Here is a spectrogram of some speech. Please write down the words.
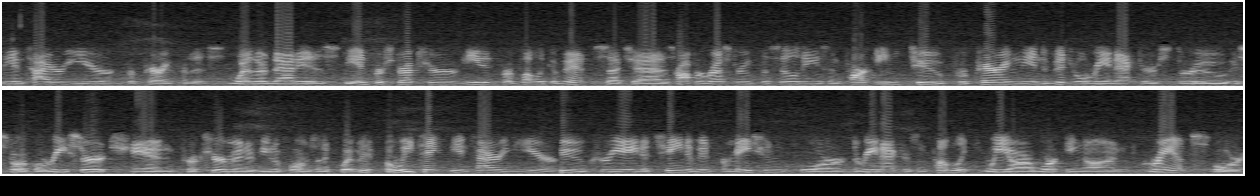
the entire year preparing for this, whether that is the infrastructure needed for a public event, such as proper restroom facilities and parking, to preparing the individual reenactors through historical research and procurement of uniforms and equipment. But we take the entire year to create a chain of information for the reenactors and public. We are working on grants for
